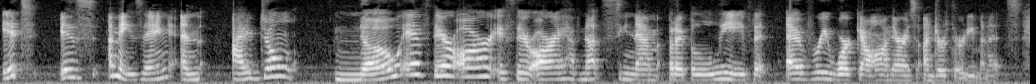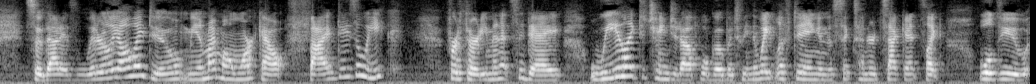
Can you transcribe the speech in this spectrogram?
it is amazing. And I don't know if there are. If there are, I have not seen them, but I believe that every workout on there is under 30 minutes. So that is literally all I do. Me and my mom work out five days a week for 30 minutes a day. We like to change it up. We'll go between the weightlifting and the 600 seconds. Like we'll do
